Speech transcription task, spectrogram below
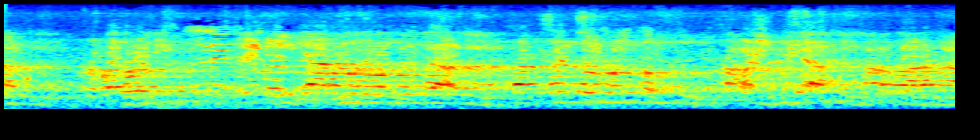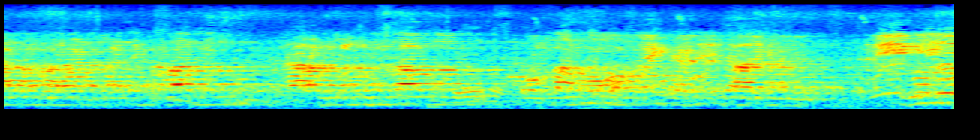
కృపలోని త్రివిద్యాత్మకంగా సత్సంకల్పంతో సమష్టిగా ఆ వారకాల పారాయణ కార్యక్రమాన్ని ప్రారంభించుకుందాం ఓం నమో వెంకటేశాయ శ్రీ గురు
